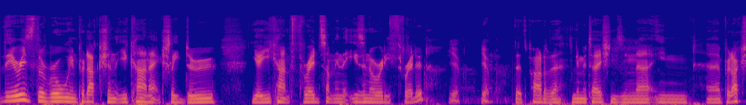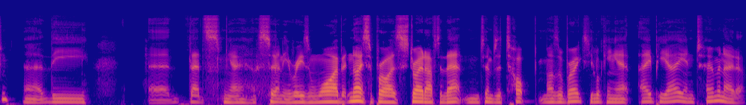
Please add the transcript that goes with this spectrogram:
there is the rule in production that you can't actually do. You know, you can't thread something that isn't already threaded. Yep, yep. That's part of the limitations in uh, in uh, production. Uh, the uh, that's you know certainly a reason why, but no surprise. Straight after that, in terms of top muzzle brakes, you're looking at APA and Terminator,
